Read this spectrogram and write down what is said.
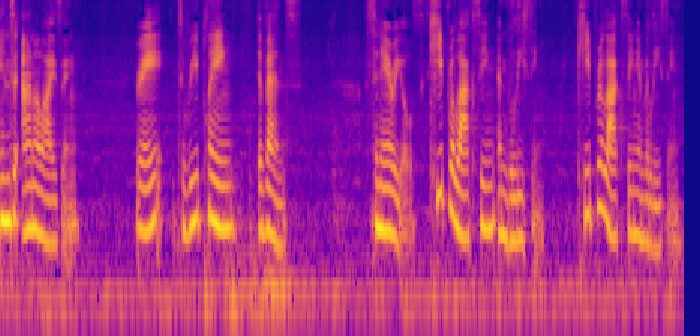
into analyzing, right, to replaying events, scenarios, keep relaxing and releasing. Keep relaxing and releasing.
